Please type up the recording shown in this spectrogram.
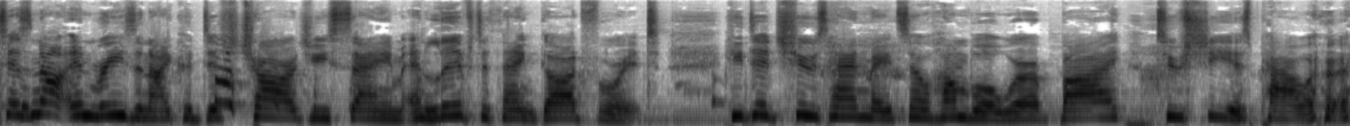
Tis not in reason I could discharge ye same, and live to thank God for it. He did choose handmaid so humble, whereby to she is power.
